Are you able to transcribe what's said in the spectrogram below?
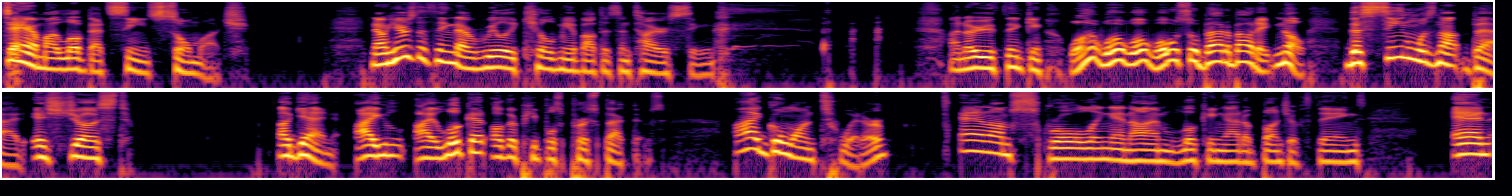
damn, I love that scene so much. Now, here's the thing that really killed me about this entire scene. I know you're thinking, what, what, what, what was so bad about it? No, the scene was not bad. It's just, again, I, I look at other people's perspectives. I go on Twitter and I'm scrolling and I'm looking at a bunch of things. And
